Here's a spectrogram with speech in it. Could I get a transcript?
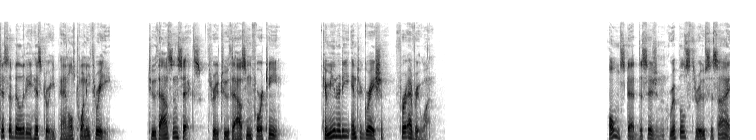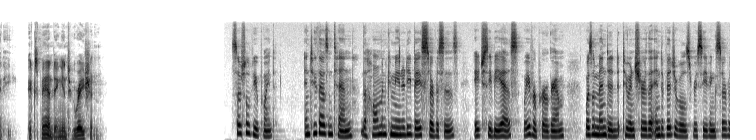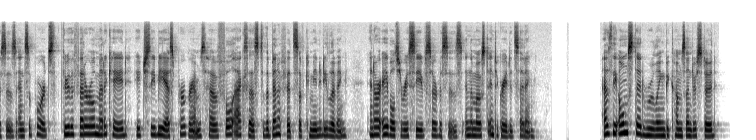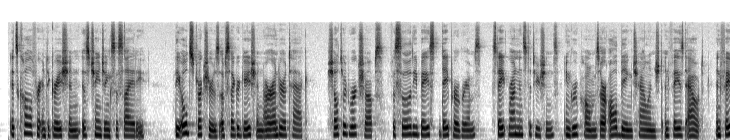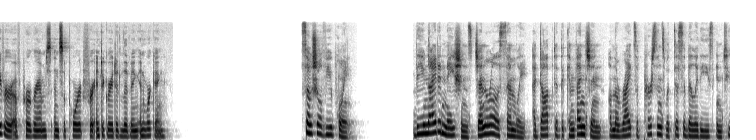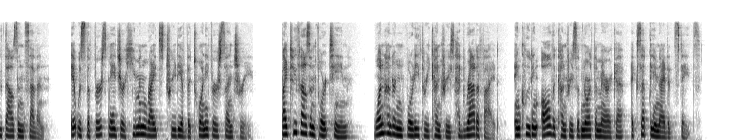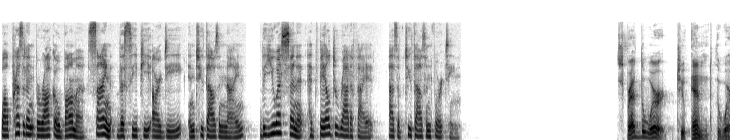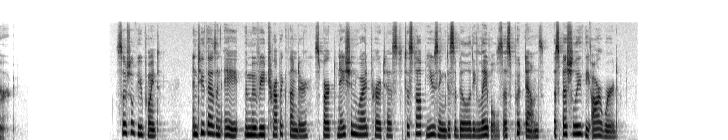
Disability History Panel 23, 2006 through 2014. Community Integration for Everyone. Olmsted decision ripples through society, expanding integration. Social Viewpoint. In 2010, the Home and Community Based Services HCBS waiver program was amended to ensure that individuals receiving services and supports through the federal Medicaid HCBS programs have full access to the benefits of community living and are able to receive services in the most integrated setting. As the Olmsted ruling becomes understood, its call for integration is changing society. The old structures of segregation are under attack. Sheltered workshops, facility based day programs, state run institutions, and group homes are all being challenged and phased out in favor of programs and support for integrated living and working. Social Viewpoint The United Nations General Assembly adopted the Convention on the Rights of Persons with Disabilities in 2007. It was the first major human rights treaty of the 21st century. By 2014, 143 countries had ratified including all the countries of North America except the United States. While President Barack Obama signed the CPRD in 2009, the U.S. Senate had failed to ratify it as of 2014. Spread the word to end the word. Social Viewpoint in 2008, the movie Tropic Thunder sparked nationwide protests to stop using disability labels as put-downs, especially the R word.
